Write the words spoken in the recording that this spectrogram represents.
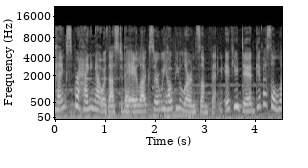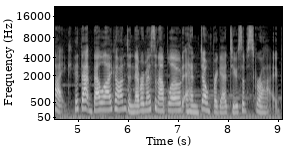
Thanks for hanging out with us today, Aluxer. We hope you learned something. If you did, give us a like, hit that bell icon to never miss an upload, and don't forget to subscribe.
